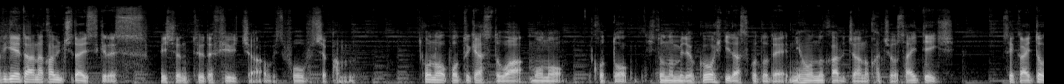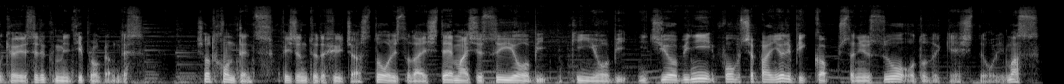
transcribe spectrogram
ビゲーター中道大輔です。Vision to the Future with Forbes Japan。このポッドキャストは物、こと、人の魅力を引き出すことで日本のカルチャーの価値を再定義し、世界と共有するコミュニティプログラムです。ショートコンテンツ Vision to the Future Stories と題して毎週水曜日、金曜日、日曜日に Forbes Japan よりピックアップしたニュースをお届けしております。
